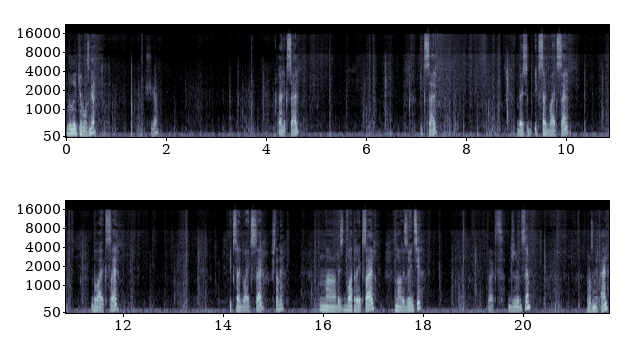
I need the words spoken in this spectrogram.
Великий розмір. Ще. LXL. XL. Десь XL, 2XL. 2XL. XL, 2XL штани. На десь 2-3 XL. На резинці. Так, джинси. Розмір L.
